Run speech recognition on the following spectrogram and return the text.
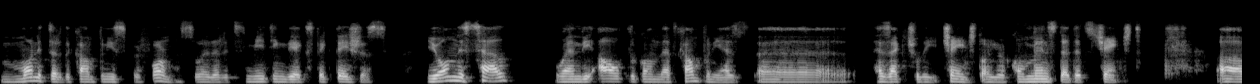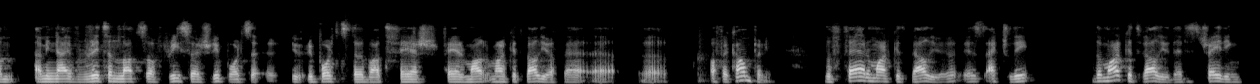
monitor the company's performance, whether it's meeting the expectations. You only sell when the outlook on that company has uh, has actually changed, or you're convinced that it's changed. Um, I mean, I've written lots of research reports uh, reports about fair fair market value of a uh, of a company. The fair market value is actually the market value that is trading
